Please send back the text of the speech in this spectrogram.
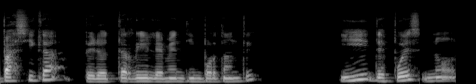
básica, pero terriblemente importante. Y después no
